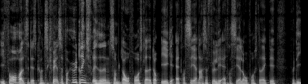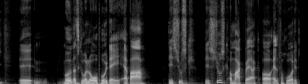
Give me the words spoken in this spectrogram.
i forhold til dets konsekvenser for ytringsfriheden, som lovforslaget dog ikke adresserer. Nej, selvfølgelig adresserer lovforslaget ikke det, fordi øh, måden, man skriver lov på i dag, er bare, det er tjusk. Det er tjusk og magtværk og alt for hurtigt.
